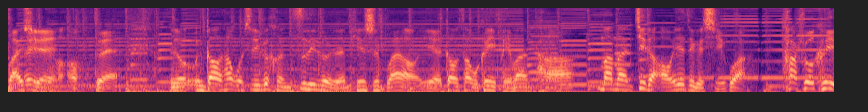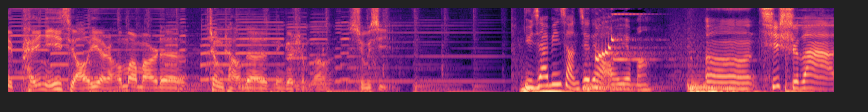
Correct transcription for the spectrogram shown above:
完雪，哦，对，你告诉他我是一个很自律的人，平时不爱熬夜，告诉他我可以陪伴他慢慢戒掉熬夜这个习惯。他说可以陪你一起熬夜，然后慢慢的正常的那个什么休息。女嘉宾想戒掉熬夜吗？嗯，其实吧，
